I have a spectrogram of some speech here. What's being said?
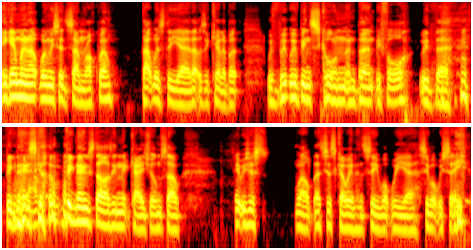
again, when I, when we said Sam Rockwell, that was the uh, that was a killer. But we've we've been scorned and burnt before with uh, big name We star, big name stars in Nick Cage films. So it was just well, let's just go in and see what we uh, see what we see.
